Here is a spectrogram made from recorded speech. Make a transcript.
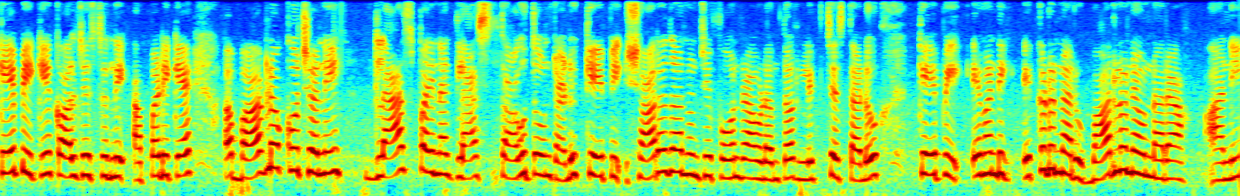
కేపీకి కాల్ చేస్తుంది. అప్పటికే ఆ బార్లో కూర్చొని గ్లాస్ పైన గ్లాస్ తాగుతూ ఉంటాడు కేపీ. శారద నుంచి ఫోన్ రావడంతో లిఫ్ట్ చేస్తాడు కేపీ. ఏమండి ఎక్కడున్నారు? బార్లోనే ఉన్నారా? అని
